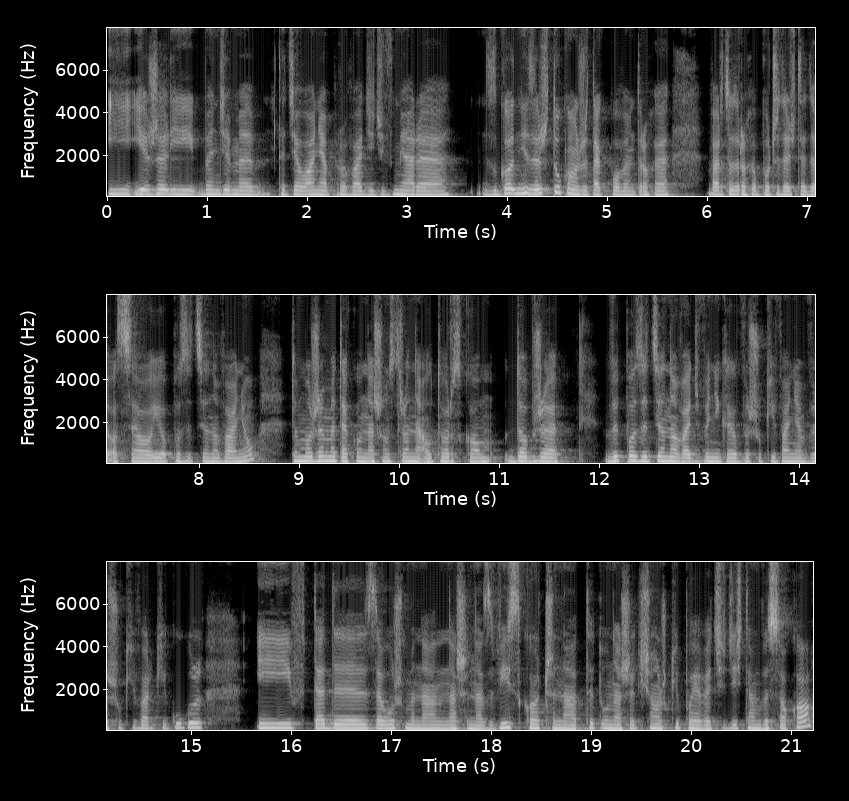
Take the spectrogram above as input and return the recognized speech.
I jeżeli będziemy te działania prowadzić w miarę zgodnie ze sztuką, że tak powiem, trochę, warto trochę poczytać wtedy o SEO i o pozycjonowaniu, to możemy taką naszą stronę autorską dobrze wypozycjonować w wynikach wyszukiwania w wyszukiwarki Google i wtedy załóżmy na nasze nazwisko czy na tytuł naszej książki pojawiać się gdzieś tam wysoko.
